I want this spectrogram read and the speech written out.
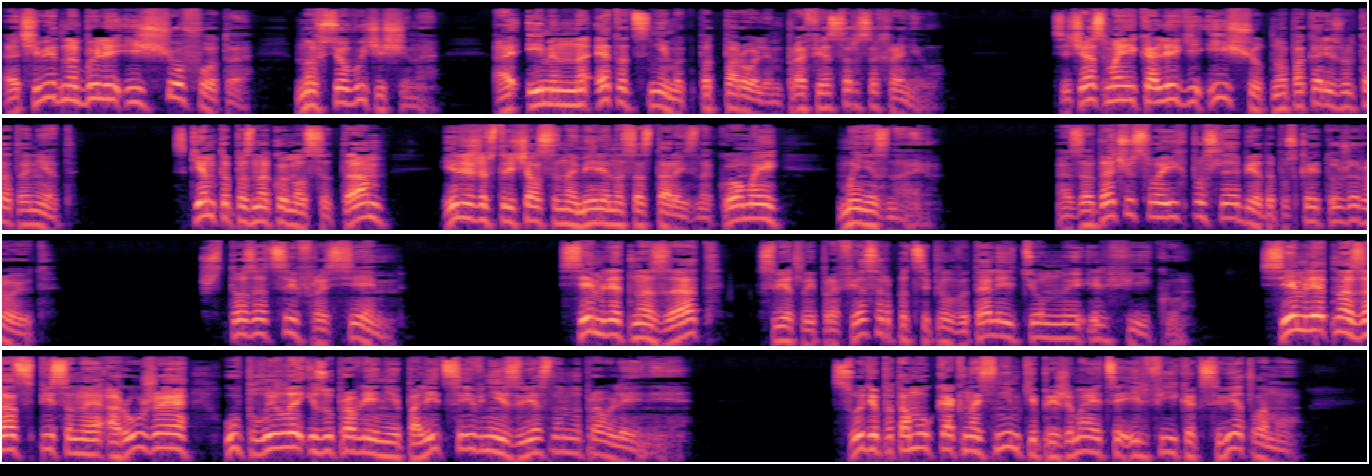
Очевидно, были еще фото, но все вычищено, а именно этот снимок под паролем профессор сохранил. Сейчас мои коллеги ищут, но пока результата нет. С кем-то познакомился там, или же встречался намеренно со старой знакомой, мы не знаем. А задачу своих после обеда пускай тоже роют. Что за цифра семь? Семь лет назад светлый профессор подцепил в Италии темную эльфийку. Семь лет назад списанное оружие уплыло из управления полиции в неизвестном направлении. Судя по тому, как на снимке прижимается эльфийка к светлому,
